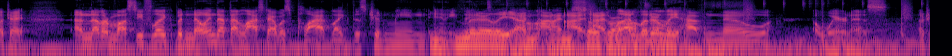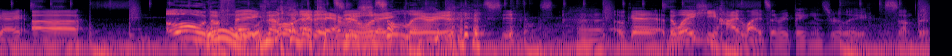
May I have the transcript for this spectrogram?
Okay, another musty flick. But knowing that that last guy was plat, like this could mean anything. Literally. I'm- I'm I, so I, thrown I off literally now. have no awareness. Okay. Uh. Oh, the Ooh, fake that little edit too was hilarious. yes. Uh, Okay, the way he highlights everything is really something.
